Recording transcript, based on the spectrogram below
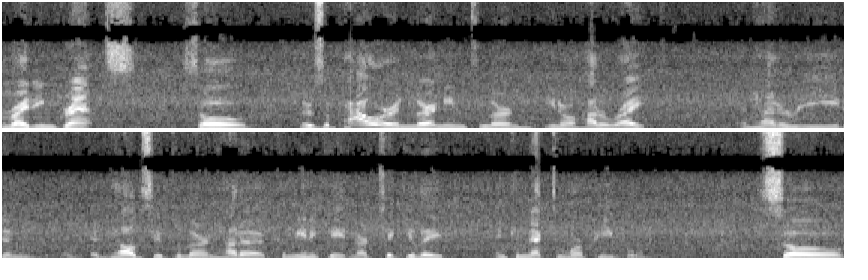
writing grants. So there's a power in learning to learn, you know, how to write and how to read and it helps you to learn how to communicate and articulate and connect to more people. So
